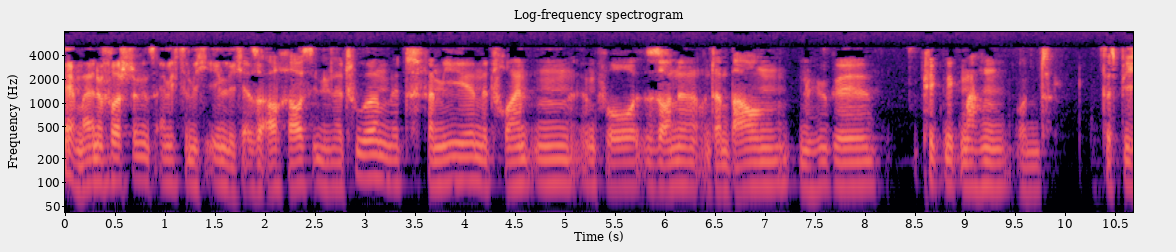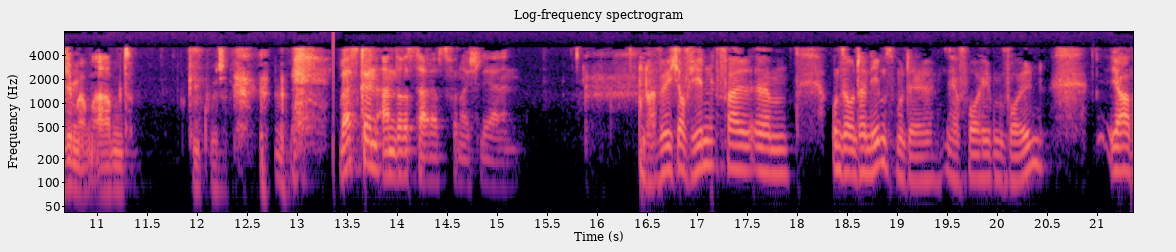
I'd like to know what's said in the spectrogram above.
Ja, meine Vorstellung ist eigentlich ziemlich ähnlich. Also auch raus in die Natur mit Familie, mit Freunden, irgendwo Sonne unterm Baum, einen Hügel, Picknick machen und das Bierchen am Abend. Okay, gut. Was können andere Startups von euch lernen? Und da würde ich auf jeden Fall ähm, unser Unternehmensmodell hervorheben wollen. Ja,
